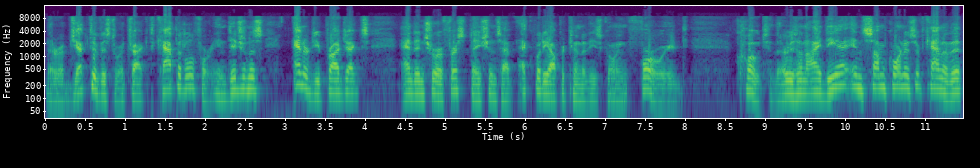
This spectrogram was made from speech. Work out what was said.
Their objective is to attract capital for Indigenous energy projects and ensure First Nations have equity opportunities going forward. Quote, there is an idea in some corners of Canada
